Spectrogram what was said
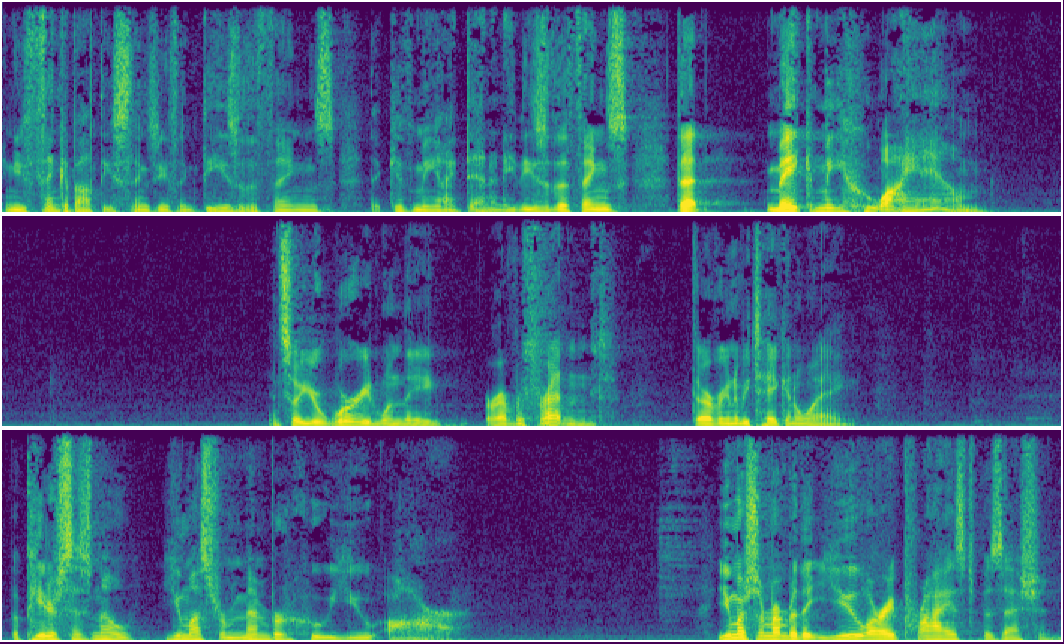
And you think about these things and you think, these are the things that give me identity. These are the things that make me who I am. And so you're worried when they are ever threatened, they're ever going to be taken away. But Peter says, no, you must remember who you are. You must remember that you are a prized possession,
